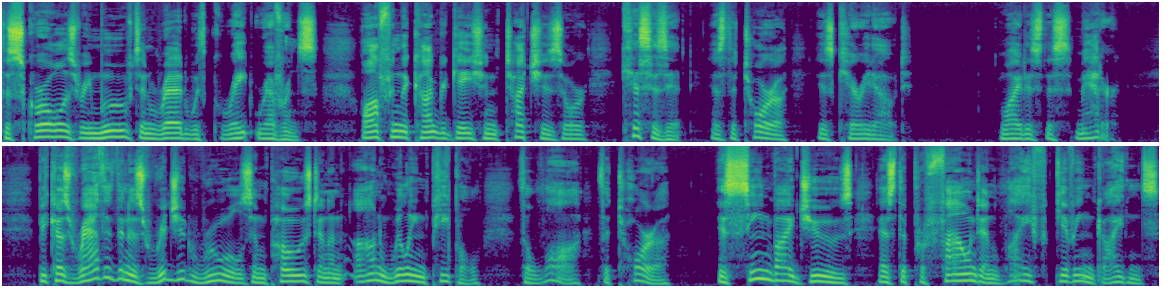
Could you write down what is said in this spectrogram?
The scroll is removed and read with great reverence. Often the congregation touches or kisses it as the Torah is carried out. Why does this matter? Because rather than as rigid rules imposed on an unwilling people, the law, the Torah, is seen by Jews as the profound and life giving guidance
